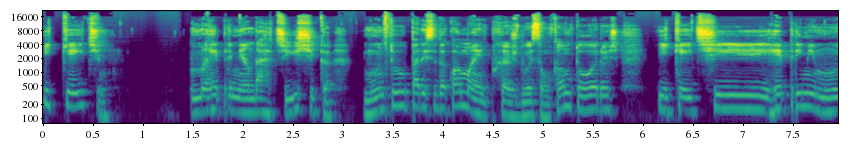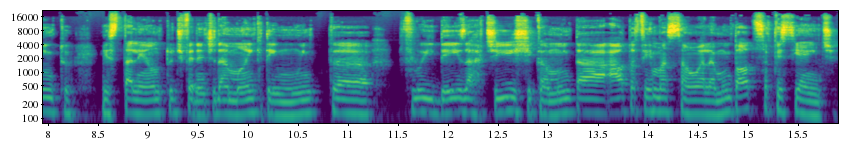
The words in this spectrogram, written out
e Kate uma reprimenda artística muito parecida com a mãe, porque as duas são cantoras e Kate reprime muito esse talento diferente da mãe, que tem muita fluidez artística, muita autoafirmação, ela é muito autossuficiente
